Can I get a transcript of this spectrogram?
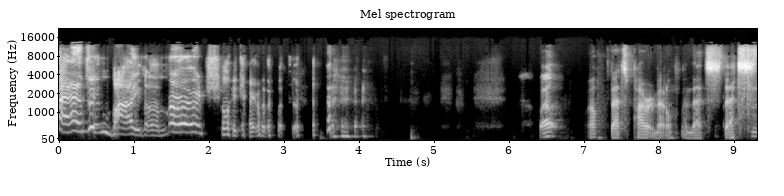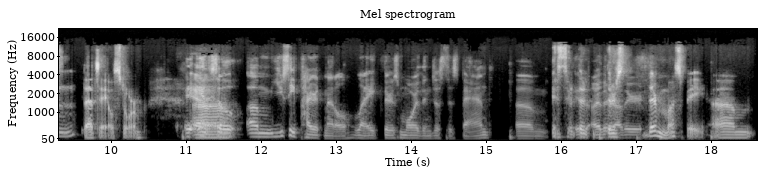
bands and buy the merch. Like, I don't know what the well, well that's pirate metal and that's that's Mhm. that's Alestorm. And Uh, so, um, you say pirate metal, like there's more than just this band. Um, is there, There- are there there's- other? there must be. Um,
